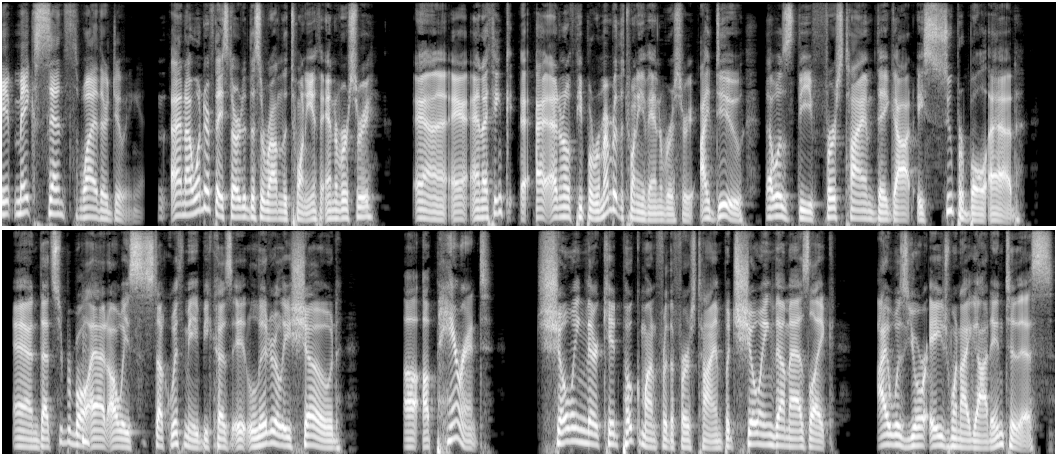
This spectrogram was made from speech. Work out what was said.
it makes sense why they're doing it and I wonder if they started this around the 20th anniversary. And, and I think I, I don't know if people remember the 20th anniversary. I do. That was the first time they got a Super Bowl ad, and that Super Bowl ad always stuck with me because it literally showed uh, a parent showing their kid Pokemon for the first time, but showing them as like, I was your age when I got into this,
